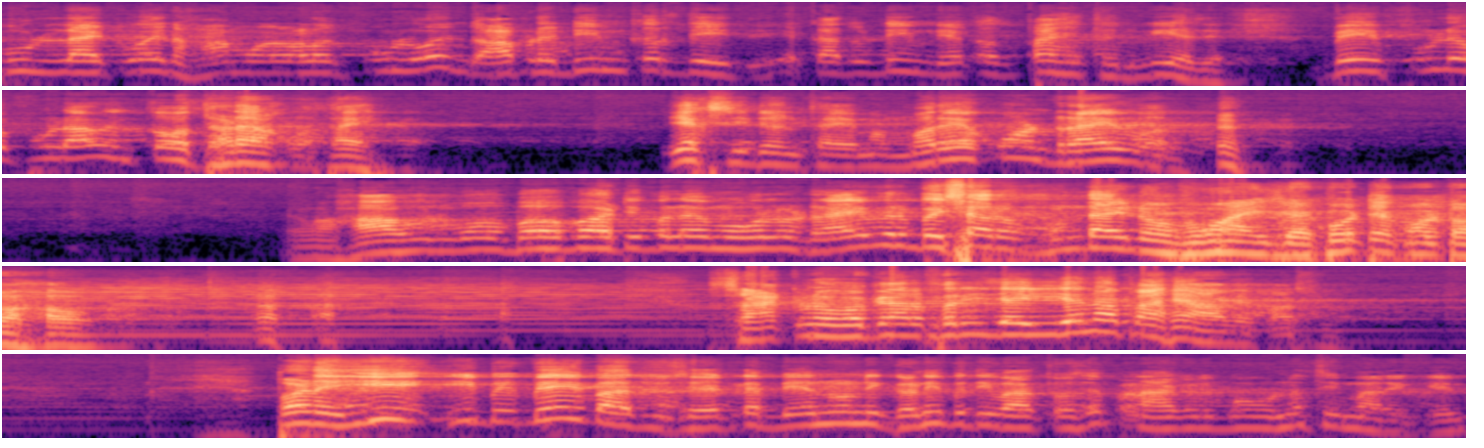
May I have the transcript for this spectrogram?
ફૂલ લાઈટ હોય ને હામો વાળો ફૂલ હોય ને તો આપણે ડીમ કરી દઈએ. એકાદું ડીમ એકાદું પાસે થઈને જાય. બે ફૂલે ફૂલ આવે ને તો ધડાકો થાય. એક્સિડન્ટ થાય. એમાં મરે કોણ? ડ્રાઈવર એમાં હાહુ બહુ બહબાટી બોલે, એમાં ઓલો ડ્રાઈવર બિચારો ભૂંડાઈ નો ભુવાઈ જાય, ખોટે ખોટો હાવ શાકનો વગાર ફરી જાય એના પાસે આવે પાછું. પણ ઈ ઈ બે- બાજુ છે. એટલે બહેનોની ઘણી બધી વાતો છે, પણ આગળ બહુ નથી મારે કેવી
